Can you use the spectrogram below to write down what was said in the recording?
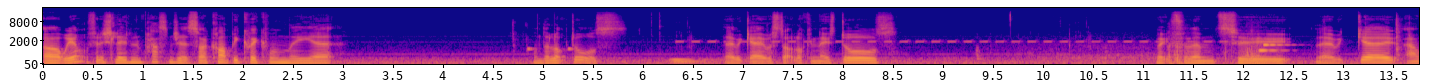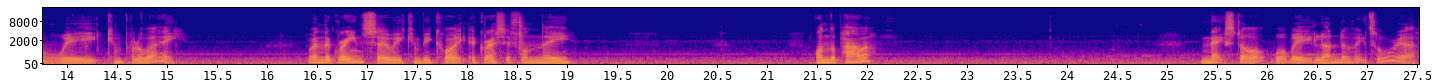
Oh, we haven't finished loading passengers, so I can't be quick on the... Uh, on the locked doors. There we go, we'll start locking those doors. Wait for them to... There we go, and we can pull away. We're in the green, so we can be quite aggressive on the... On the power. Next stop will be London Victoria.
